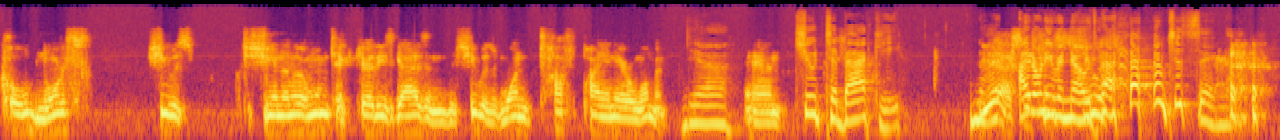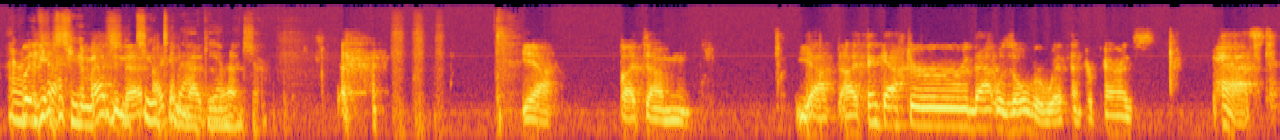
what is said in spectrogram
cold north. She was she and another woman take care of these guys, and she was one tough pioneer woman. Yeah, and chew tobacco. No, yeah, so I don't even know that. I'm just saying that. I don't but know yeah, I can imagine that. Chew I tobacco. I'm not sure. yeah, but um, yeah, I think after that was over with and her parents passed,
